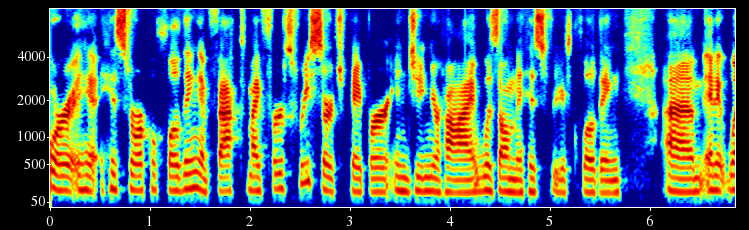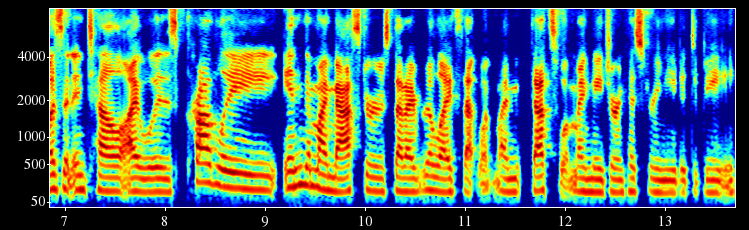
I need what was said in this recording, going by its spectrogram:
for historical clothing. In fact, my first research paper in junior high was on the history of clothing. Um, and it wasn't until I was probably into my master's that I realized that what my that's what my major in history needed to be.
